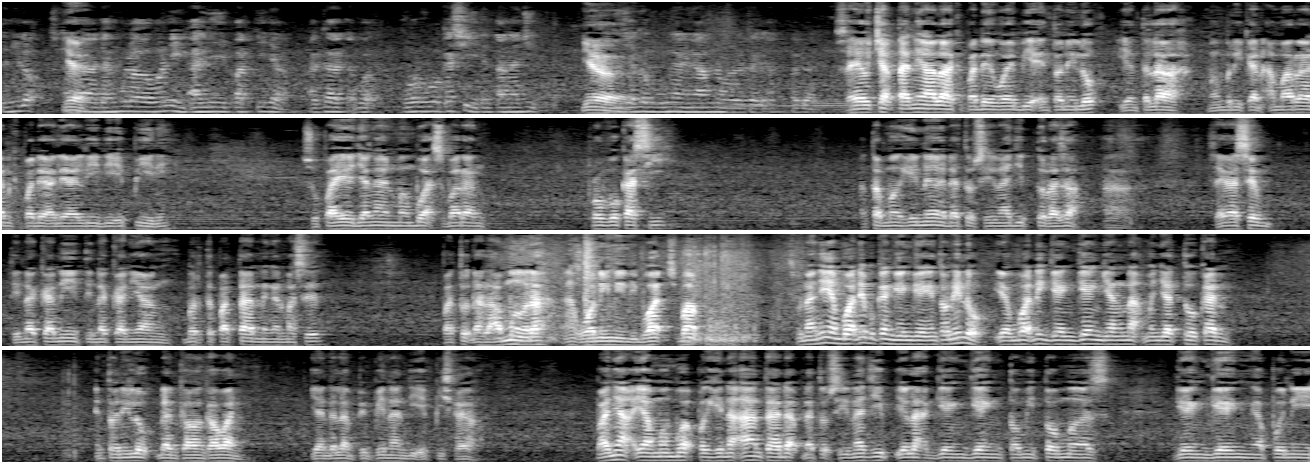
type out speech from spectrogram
Tony Lock Ya. sekarang dah mula warning ahli partinya agar tak buat provokasi tentang Najib. Ya. Dia Jaga hubungan dengan UMNO kata Bagan. Saya ucap tahniahlah kepada YB Anthony Loke yang telah memberikan amaran kepada ahli-ahli DAP ni supaya jangan membuat sebarang provokasi atau menghina Datuk Seri Najib Tun Razak. Ha. Saya rasa tindakan ni tindakan yang bertepatan dengan masa. Patut dah lama dah eh, warning ni dibuat sebab sebenarnya yang buat ni bukan geng-geng Anthony Loke. Yang buat ni geng-geng yang nak menjatuhkan Anthony Loke dan kawan-kawan yang dalam pimpinan DAP sekarang. Banyak yang membuat penghinaan terhadap Datuk Seri Najib ialah geng-geng Tommy Thomas, geng-geng apa ni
